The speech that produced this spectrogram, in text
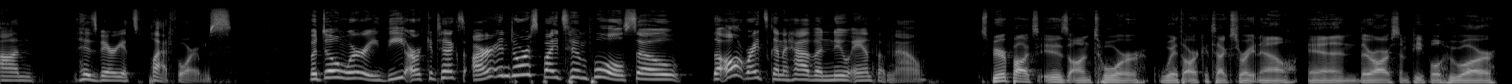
on his various platforms but don't worry, the architects are endorsed by Tim Pool, so the alt right's going to have a new anthem now. Spiritbox is on tour with architects right now, and there are some people who are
